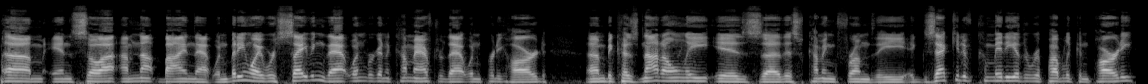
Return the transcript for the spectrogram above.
Um, and so I, am not buying that one. But anyway, we're saving that one. We're going to come after that one pretty hard um, because not only is uh, this coming from the executive committee of the Republican Party,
